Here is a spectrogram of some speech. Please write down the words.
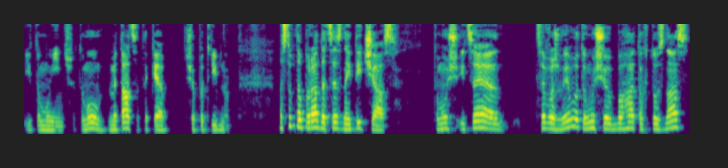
і, тому інше. Тому мета це таке, що потрібно. Наступна порада це знайти час. Тому що, І це, це важливо, тому що багато хто з нас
